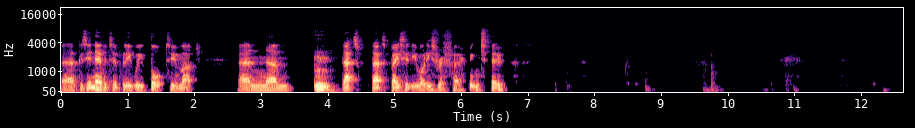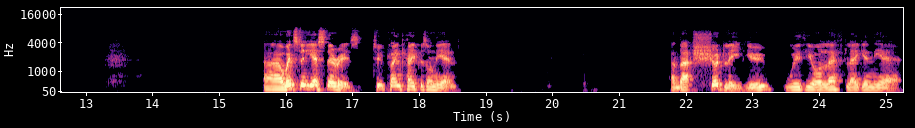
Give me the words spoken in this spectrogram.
because inevitably we've bought too much, and um, that's that's basically what he's referring to. Uh, Winston, yes, there is two plain capers on the end, and that should leave you with your left leg in the air.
